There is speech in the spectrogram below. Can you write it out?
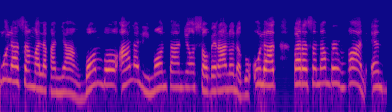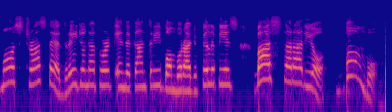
Mula sa Malacanang, Bombo Anali Montaño Soberano nag-uulat para sa number one and most trusted radio network in the country, Bombo Radio Philippines, Basta Radio, Bombo!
